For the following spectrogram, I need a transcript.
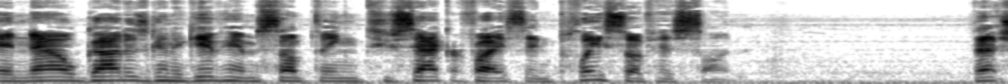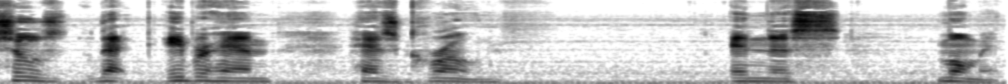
and now God is going to give him something to sacrifice in place of his son. That shows that Abraham has grown in this moment.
